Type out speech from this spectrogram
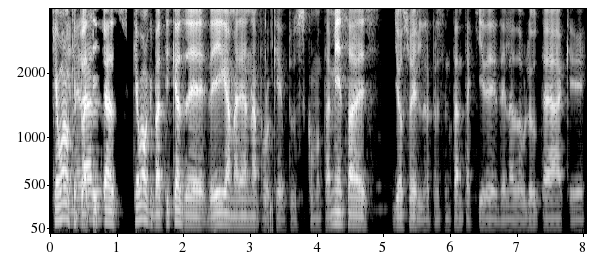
Qué bueno que platicas, qué bueno que platicas de, de, IGA, Mariana, porque pues como también sabes, yo soy el representante aquí de, de la WTA, que,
